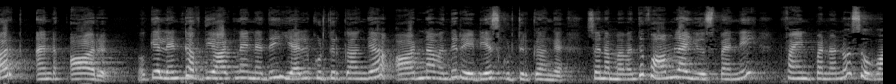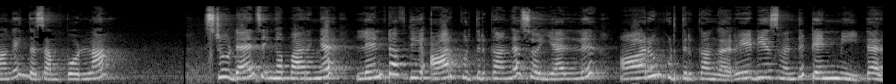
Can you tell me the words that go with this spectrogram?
arc and R okay length of the ஆர்க்னா என்னது? எல் கொடுத்துருக்காங்க. ஆர்னா வந்து ரேடியஸ் கொடுத்துருக்காங்க. ஸோ நம்ம வந்து ஃபார்முலா யூஸ் பண்ணி ஃபைண்ட் பண்ணணும். ஸோ வாங்க இந்த சம் போடலாம். ஸ்டூடெண்ட்ஸ் இங்க பாருங்க லென்த் ஆஃப் தி ஆர் கொடுத்திருக்காங்க. சோ எல் ஆரும் கொடுத்திருக்காங்க. ரேடியஸ் வந்து டென் மீட்டர்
